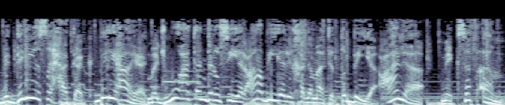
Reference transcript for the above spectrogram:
بالدنيا صحتك برعاية مجموعة أندلسية العربية للخدمات الطبية على Mix FM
